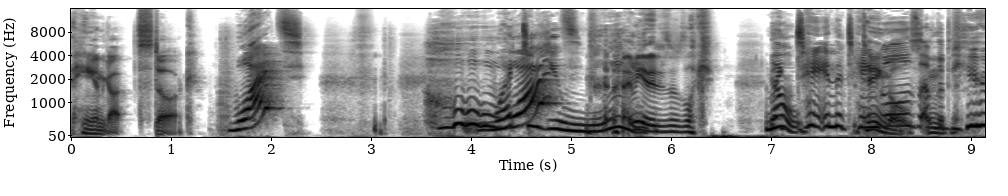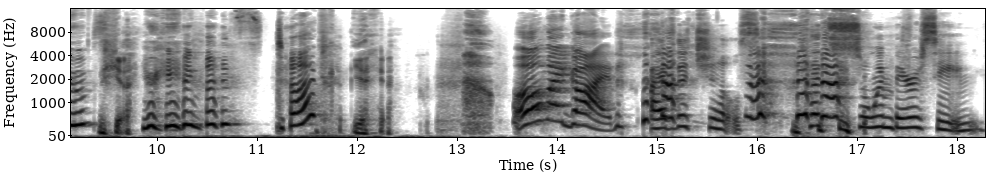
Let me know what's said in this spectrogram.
hand got stuck. What? What, do you mean? I mean, it's just like no. Like ta- in the tangles, tangles, of the, the pubes, yeah, your hand got stuck. yeah. Oh my god! I have the chills. That's so embarrassing.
